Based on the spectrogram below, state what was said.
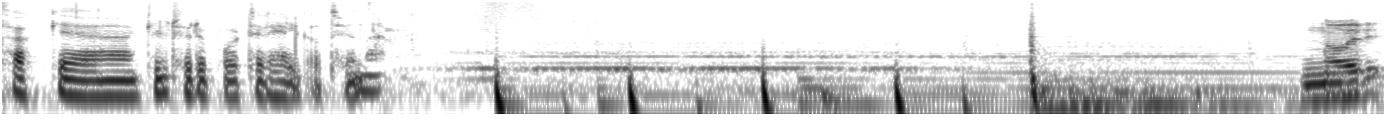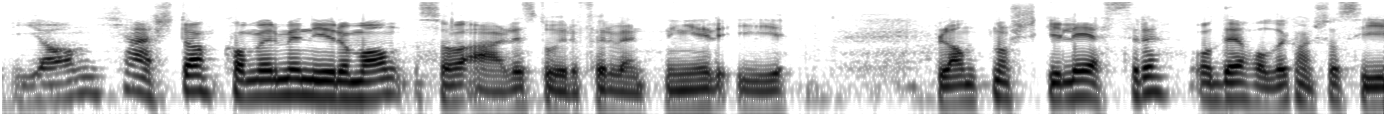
Takk, eh, kulturreporter Helga Tune. Når Jan Kjærstad kommer med ny roman, så er det store forventninger i blant norske lesere. Og det holder kanskje å si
